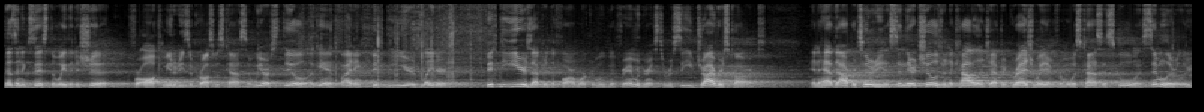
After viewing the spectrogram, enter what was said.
doesn't exist the way that it should for all communities across Wisconsin. We are still, again, fighting 50 years later, 50 years after the farm worker movement for immigrants to receive driver's cards and have the opportunity to send their children to college after graduating from a Wisconsin school. And similarly,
